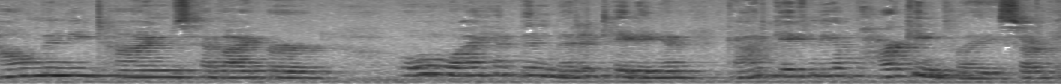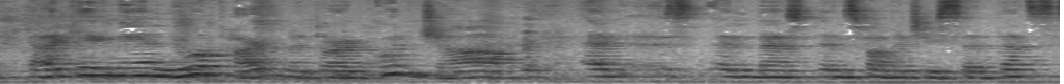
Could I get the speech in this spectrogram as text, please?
How many times have I heard, Oh, I have been meditating and God gave me a parking place, or God gave me a new apartment, or a good job. And, and, and Swamiji said, That's,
